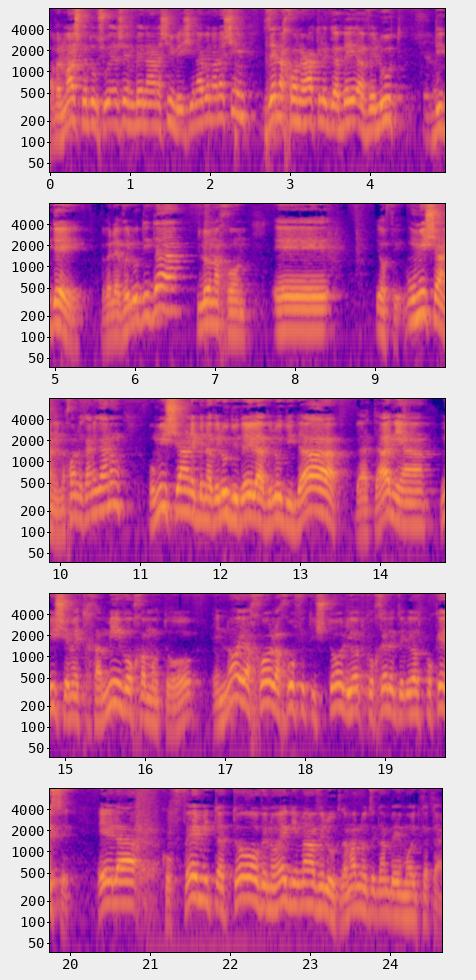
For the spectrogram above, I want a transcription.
אבל מה שכתוב שהוא ישן בין האנשים וישינה בין האנשים, זה נכון רק לגבי אבלות דידי, אבל אבלות דידה לא נכון. אה, יופי, ומי שאני, נכון? לכאן הגענו? ומי שאני בין אבלות דידי לאבלות דידה, והתניא, מי שמת חמיו או חמותו, אינו יכול לחוף את אשתו להיות כוחלת ולהיות פוקסת, אלא כופה מיתתו ונוהג עמה אבלות. למדנו את זה גם במועד קטן.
